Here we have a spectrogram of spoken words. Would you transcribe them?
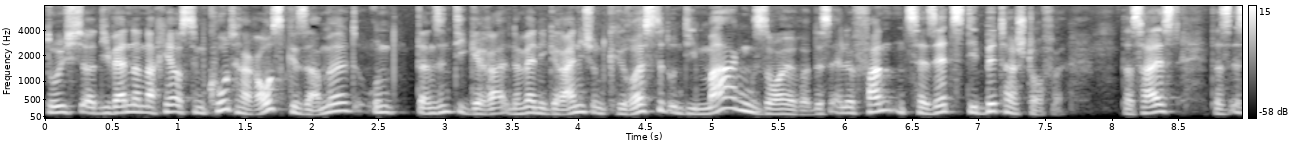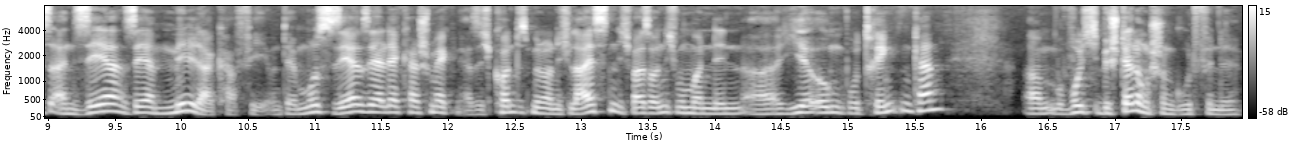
durch, äh, die werden dann nachher aus dem Kot herausgesammelt und dann, sind die, dann werden die gereinigt und geröstet und die Magensäure des Elefanten zersetzt die Bitterstoffe. Das heißt, das ist ein sehr, sehr milder Kaffee und der muss sehr, sehr lecker schmecken. Also ich konnte es mir noch nicht leisten. Ich weiß auch nicht, wo man den äh, hier irgendwo trinken kann, ähm, obwohl ich die Bestellung schon gut finde.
